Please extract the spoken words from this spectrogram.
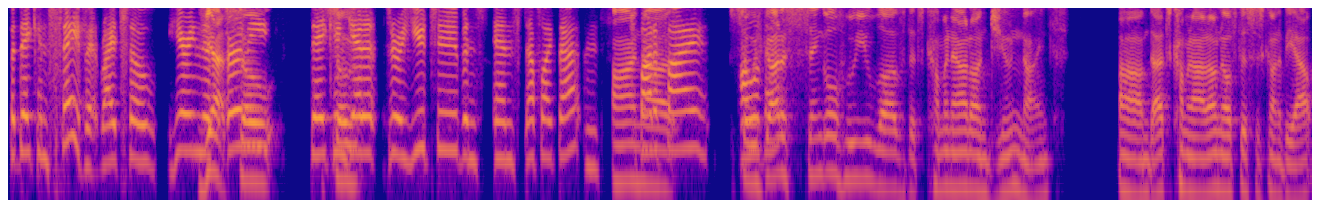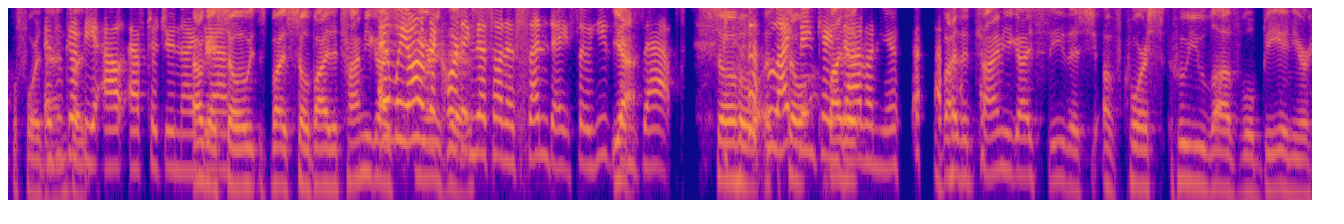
but they can save it, right? So hearing this yeah, early, so, they can so, get it through YouTube and and stuff like that, and on, uh, Spotify. Uh, so we've got a single "Who You Love" that's coming out on June 9th. Um, that's coming out. I don't know if this is going to be out before then. This is going to be out after June 9th. Okay, yeah. so but so by the time you guys and we are recording this, this, on a Sunday, so he's yeah. been zapped. So lightning so came down on you. by the time you guys see this, of course, who you love will be in your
